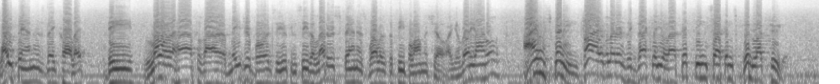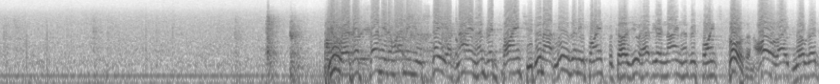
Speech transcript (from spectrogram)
wipe in, as they call it, the lower half of our major board so you can see the letters spin as well as the people on the show. Are you ready, Arnold? I'm spinning. Five letters exactly. You'll have 15 seconds. Good luck to you. Hit Sammy the Whammy. You stay at 900 points. You do not lose any points because you have your 900 points frozen. All right, Mildred.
